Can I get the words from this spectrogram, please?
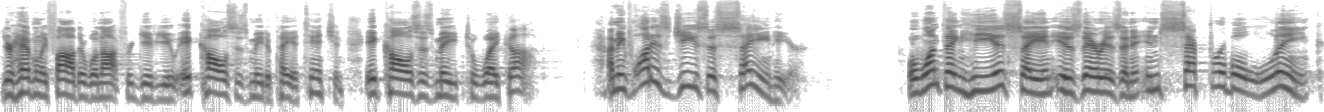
your Heavenly Father will not forgive you. It causes me to pay attention, it causes me to wake up. I mean, what is Jesus saying here? Well, one thing he is saying is there is an inseparable link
